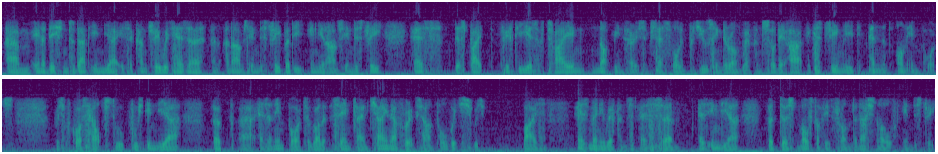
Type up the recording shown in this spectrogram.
Um, in addition to that, India is a country which has a, an, an, arms industry, but the Indian arms industry has, despite 50 years of trying, not been very successful in producing their own weapons. So they are extremely dependent on imports, which of course helps to push India up uh, as an importer, while at the same time China, for example, which which buys as many weapons as um, as India, but does most of it from the national industry.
